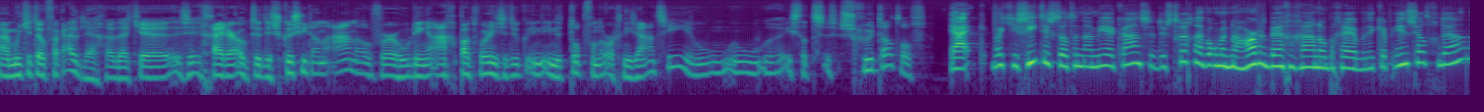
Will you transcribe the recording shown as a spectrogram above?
Maar moet je het ook vaak uitleggen? Dat je, ga je daar ook de discussie dan aan over hoe dingen aangepakt worden? Je zit natuurlijk in, in de top van de organisatie. Hoe, hoe is dat, schuurt dat? Of? Ja, wat je ziet is dat een Amerikaanse... Dus terug naar waarom ik naar Harvard ben gegaan op een gegeven moment. Ik heb instelt gedaan.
